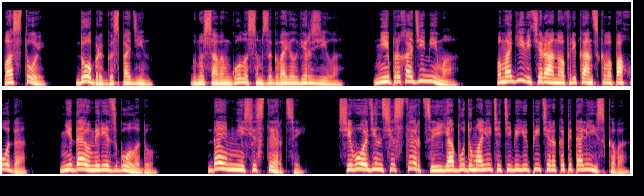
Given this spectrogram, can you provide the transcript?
«Постой, добрый господин!» — гнусавым голосом заговорил Верзила. «Не проходи мимо. Помоги ветерану африканского похода, не дай умереть с голоду. Дай мне сестерций. Всего один сестерций, и я буду молить о тебе Юпитера Капитолийского».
